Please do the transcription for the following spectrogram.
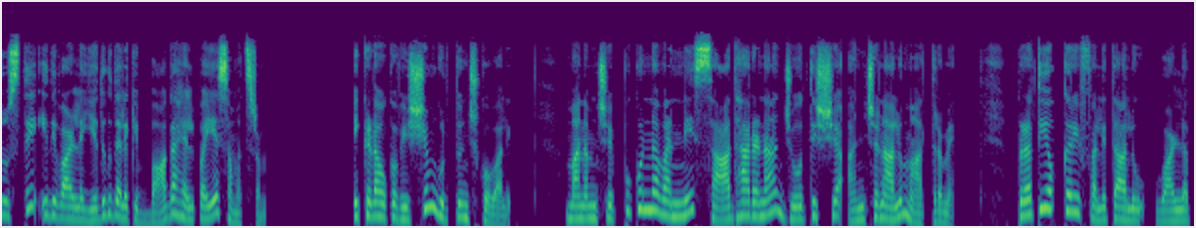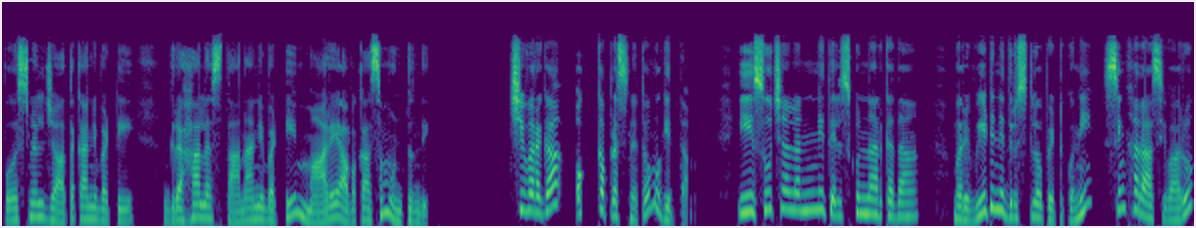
చూస్తే ఇది వాళ్ళ ఎదుగుదలకి బాగా హెల్ప్ అయ్యే సంవత్సరం. ఇక్కడ ఒక విషయం గుర్తుంచుకోవాలి. మనం చెప్పుకున్నవన్నీ సాధారణ జ్యోతిష్య అంచనాలు మాత్రమే. ప్రతి ఒక్కరి ఫలితాలు వాళ్ళ పర్సనల్ జాతకాన్ని బట్టి గ్రహాల స్థానాన్ని బట్టి మారే అవకాశం ఉంటుంది. చివరగా ఒక్క ప్రశ్నతో ముగిద్దాం. ఈ సూచనలన్నీ తెలుసుకున్నారు కదా? మరి వీటిని దృష్టిలో పెట్టుకుని సింహరాశివారు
